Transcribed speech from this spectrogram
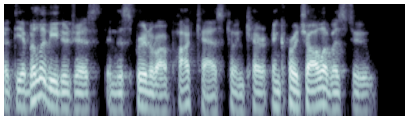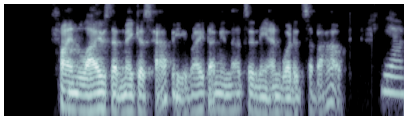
But the ability to just, in the spirit of our podcast, to encourage all of us to find lives that make us happy, right? I mean, that's in the end what it's about. Yeah.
